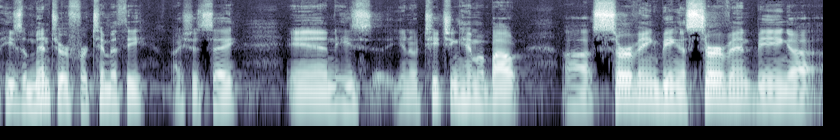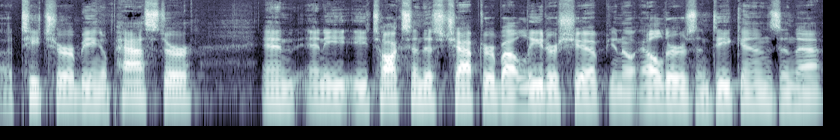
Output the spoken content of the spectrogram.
he's a mentor for Timothy, I should say, and he's, you know, teaching him about uh, serving, being a servant, being a, a, teacher, being a pastor. And, and he, he talks in this chapter about leadership, you know, elders and deacons and that.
